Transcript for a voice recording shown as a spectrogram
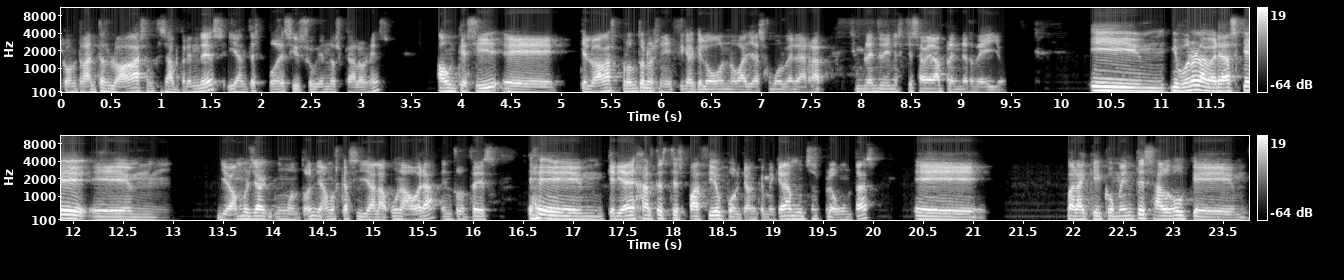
contra antes lo hagas, antes aprendes y antes puedes ir subiendo escalones. Aunque sí, que lo hagas pronto no significa que luego no vayas a volver a errar, simplemente tienes que saber aprender de ello. Y, bueno, la verdad es que llevamos ya un montón, llevamos casi ya una hora, entonces eh, quería dejarte este espacio porque aunque me quedan muchas preguntas, eh, para que comentes algo que,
